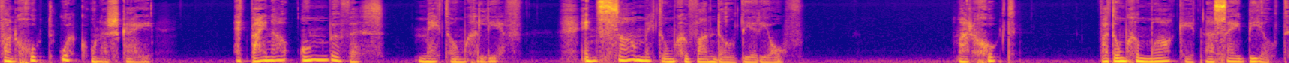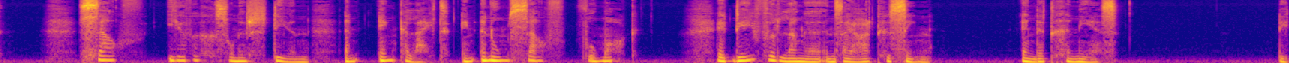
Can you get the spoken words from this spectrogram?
van God ook onderskei het byna onbewus met hom geleef en saam met hom gewandel deur die hof maar God wat hom gemaak het na sy beeld self ewig sonder steen in enkelheid en in homself volmaak het die verlange in sy hart gesien en dit genees die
